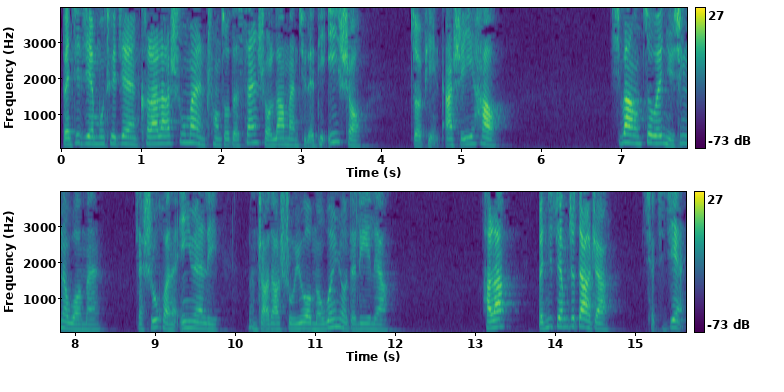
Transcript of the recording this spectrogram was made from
本期节目推荐克拉拉·舒曼创作的三首浪漫曲的第一首作品二十一号。希望作为女性的我们，在舒缓的音乐里能找到属于我们温柔的力量。好了，本期节目就到这儿，下期见。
